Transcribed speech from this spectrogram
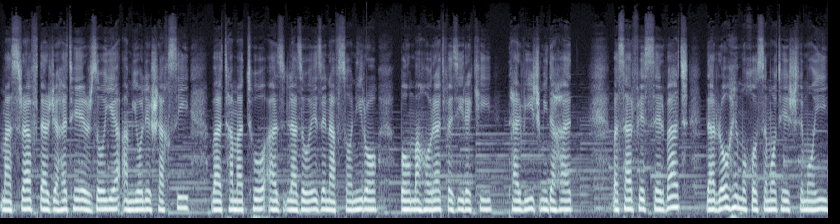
مصرف در جهت ارزای امیال شخصی و تمتع از لذاعز نفسانی را با مهارت و زیرکی ترویج می دهد و صرف ثروت در راه مخاسمات اجتماعی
